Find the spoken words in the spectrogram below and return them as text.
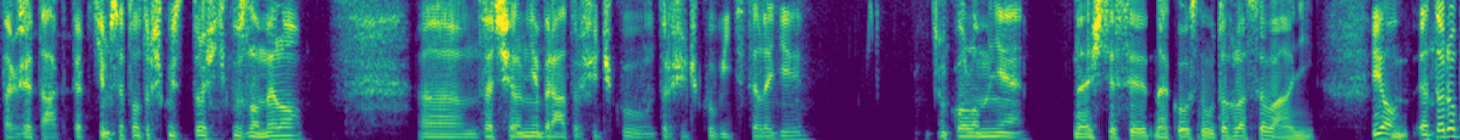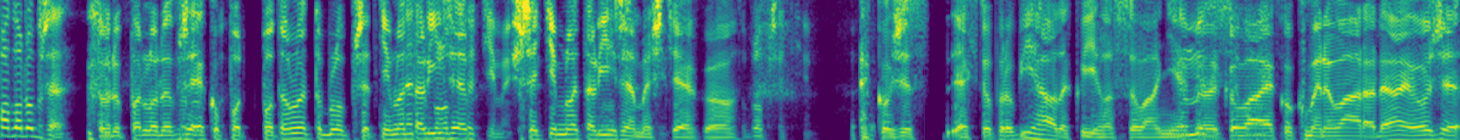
takže tak, tak tím se to trošku, trošičku zlomilo. Uh, začal mě brát trošičku, trošičku víc ty lidi okolo mě. No ještě si nakousnul to hlasování. Jo, to dopadlo dobře. To dopadlo dobře, to jako po, potom to bylo před tím letalířem. Ne, předtím, ještě. před tím letalířem ještě, jako. To bylo předtím. Jako, že, jak to probíhá, takový hlasování, no, jako, taková jako kmenová rada, jo, že...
